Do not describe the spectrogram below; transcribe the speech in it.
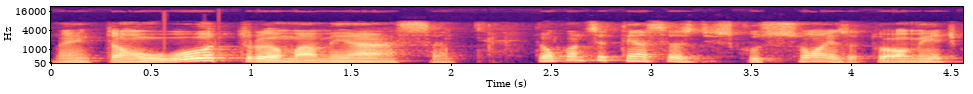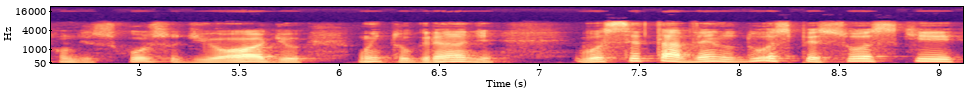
Né? Então, o outro é uma ameaça. Então, quando você tem essas discussões atualmente, com um discurso de ódio muito grande, você está vendo duas pessoas que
